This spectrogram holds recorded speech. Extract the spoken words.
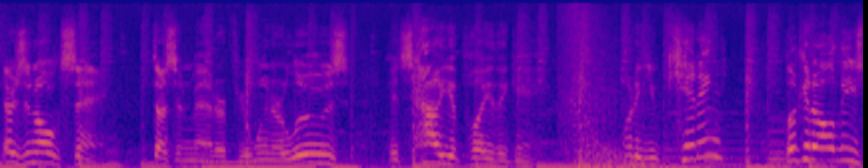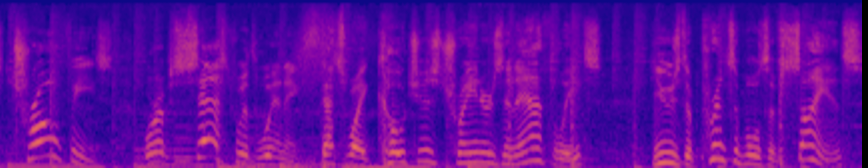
There's an old saying. Doesn't matter if you win or lose, it's how you play the game. What, are you kidding? Look at all these trophies. We're obsessed with winning. That's why coaches, trainers, and athletes use the principles of science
